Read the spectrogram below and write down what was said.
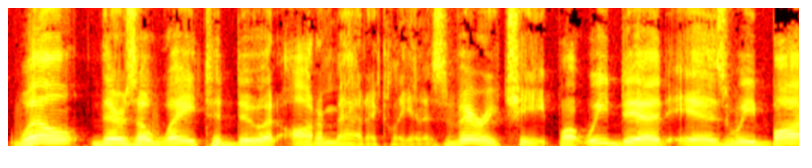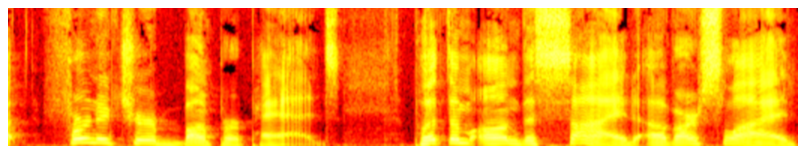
Well, there's a way to do it automatically, and it's very cheap. What we did is we bought furniture bumper pads put them on the side of our slide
